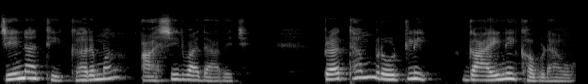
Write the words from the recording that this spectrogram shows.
જેનાથી ઘરમાં આશીર્વાદ આવે છે. પ્રથમ રોટલી ગાયને ખવડાવો.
